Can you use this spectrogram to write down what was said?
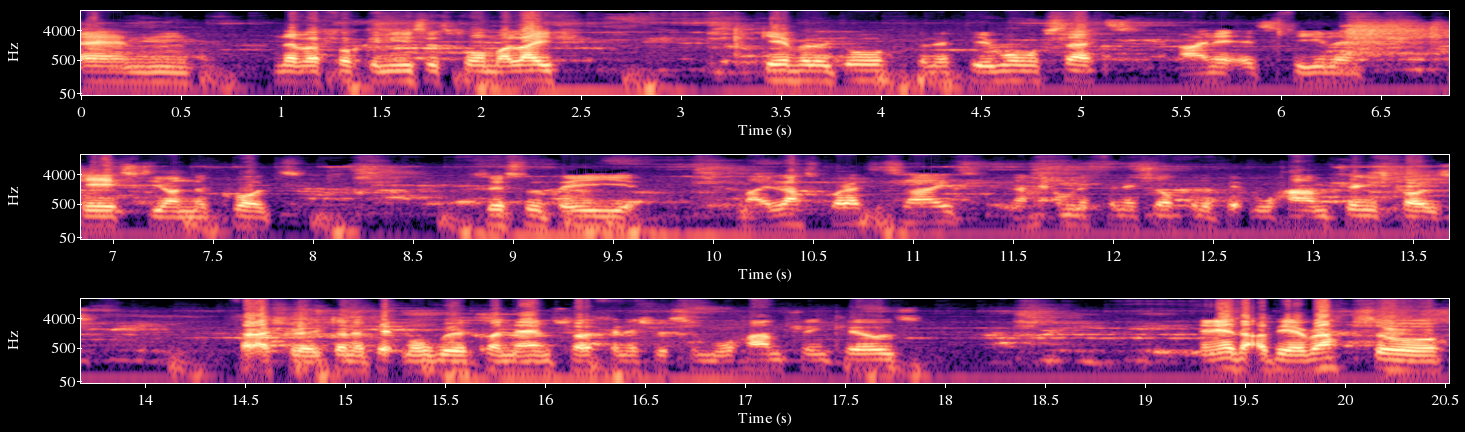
Um, never fucking used this for my life. Gave it a go, done a few warm up sets, and it is feeling tasty on the quads. So this will be my last quad exercise, and I think I'm going to finish off with a bit more hamstrings because I should have done a bit more work on them, so I'll finish with some more hamstring curls. And yeah, that'll be a wrap. So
